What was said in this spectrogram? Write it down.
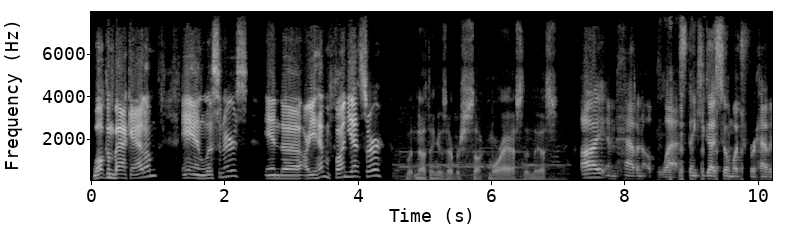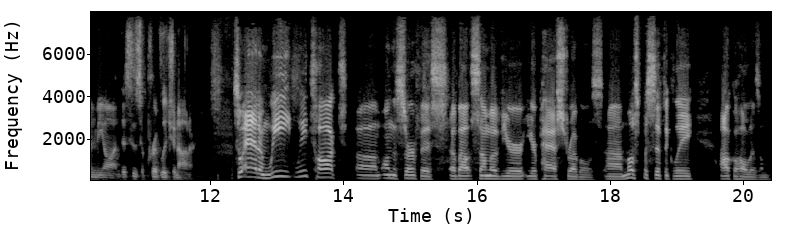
Welcome back, Adam, and listeners. And uh, are you having fun yet, sir? But nothing has ever sucked more ass than this. I am having a blast. Thank you guys so much for having me on. This is a privilege and honor. So, Adam, we we talked um, on the surface about some of your your past struggles, uh, most specifically alcoholism,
